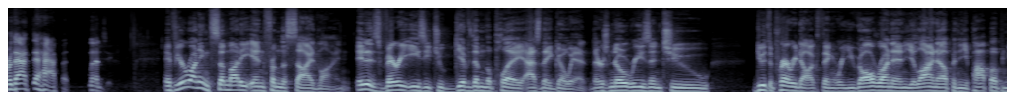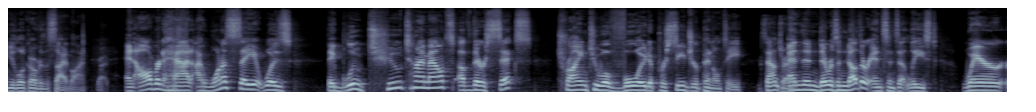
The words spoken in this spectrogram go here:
for that to happen, Lindsay. If you're running somebody in from the sideline, it is very easy to give them the play as they go in. There's no reason to do the prairie dog thing where you all run in, you line up, and then you pop up and you look over the sideline. Right. And Auburn had, I want to say it was, they blew two timeouts of their six trying to avoid a procedure penalty. Sounds right. And then there was another instance, at least, where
